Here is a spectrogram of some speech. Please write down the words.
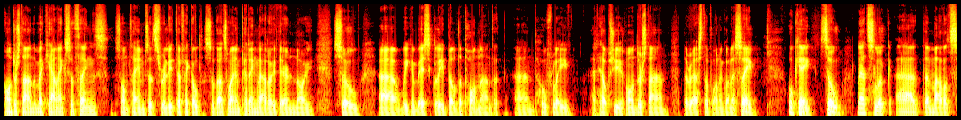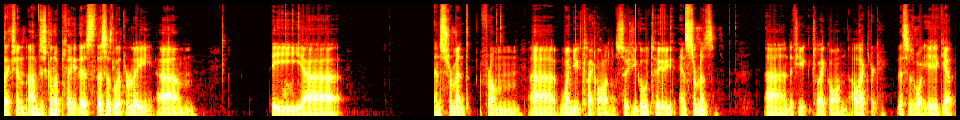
understand the mechanics of things, sometimes it's really difficult. So that's why I'm putting that out there now. So uh, we can basically build upon that and hopefully it helps you understand the rest of what I'm going to say. Okay, so let's look at the mallet section. I'm just going to play this. This is literally um, the uh, instrument from uh, when you click on it. So if you go to instruments and if you click on electric, this is what you get.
